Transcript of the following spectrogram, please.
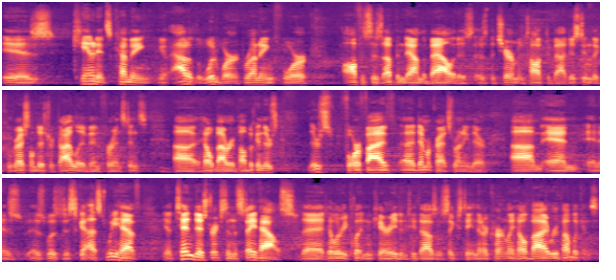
is candidates coming you know, out of the woodwork, running for offices up and down the ballot, as, as the chairman talked about. Just in the congressional district I live in, for instance, uh, held by a Republican, there's there's four or five uh, Democrats running there. Um, and and as, as was discussed, we have you know, 10 districts in the state house that Hillary Clinton carried in 2016 that are currently held by Republicans.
